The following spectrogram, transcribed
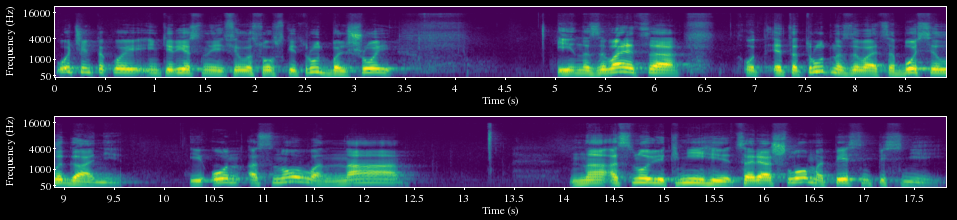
Очень такой интересный философский труд, большой. И называется, вот этот труд называется «Боси Лыгани». И он основан на на основе книги царя Шлома «Песнь песней».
